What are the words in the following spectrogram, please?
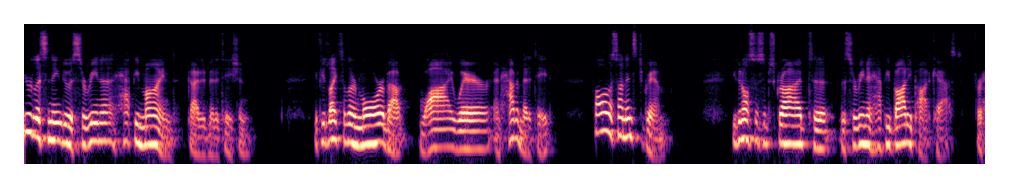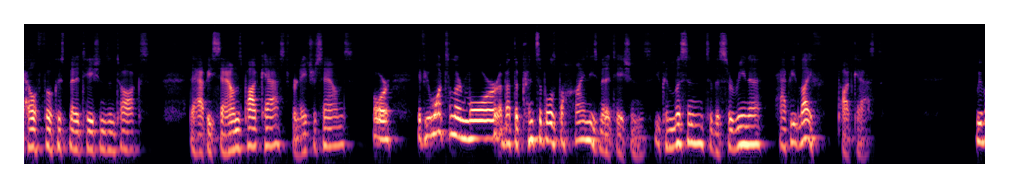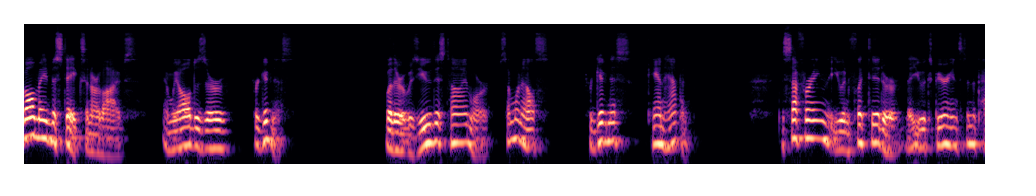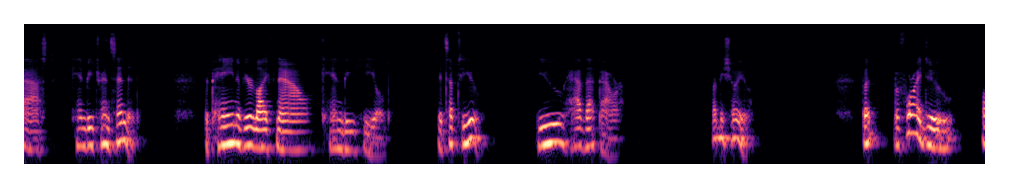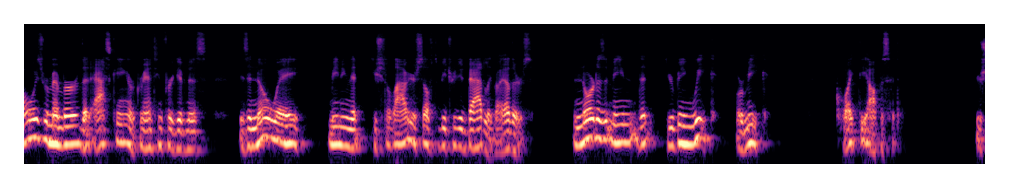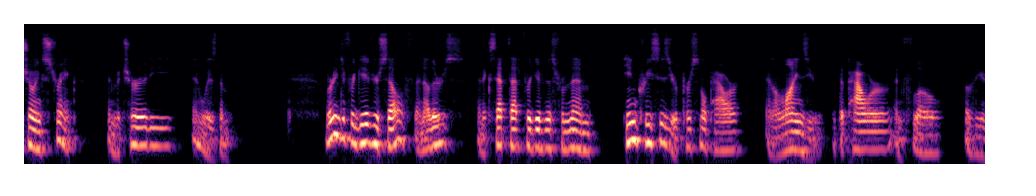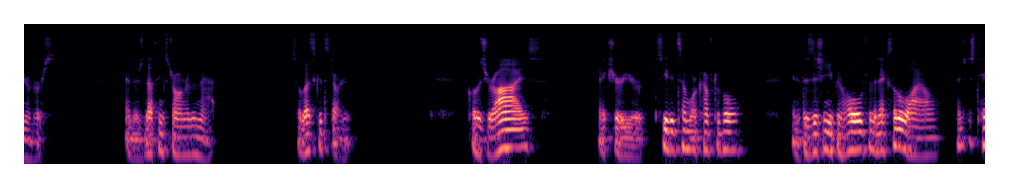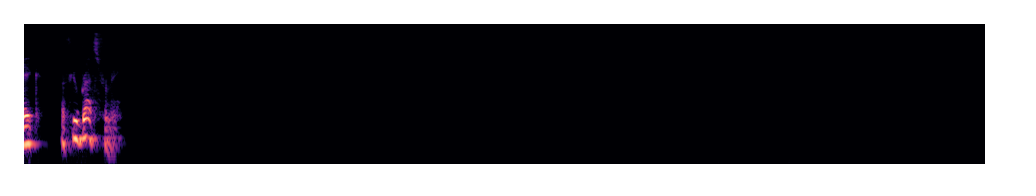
You're listening to a Serena Happy Mind guided meditation. If you'd like to learn more about why, where, and how to meditate, follow us on Instagram. You can also subscribe to the Serena Happy Body podcast for health focused meditations and talks, the Happy Sounds podcast for nature sounds, or if you want to learn more about the principles behind these meditations, you can listen to the Serena Happy Life podcast. We've all made mistakes in our lives, and we all deserve forgiveness. Whether it was you this time or someone else, forgiveness can happen. The suffering that you inflicted or that you experienced in the past can be transcended. The pain of your life now can be healed. It's up to you. You have that power. Let me show you. But before I do, always remember that asking or granting forgiveness is in no way meaning that you should allow yourself to be treated badly by others, and nor does it mean that you're being weak or meek. Quite the opposite. You're showing strength and maturity and wisdom. Learning to forgive yourself and others and accept that forgiveness from them increases your personal power and aligns you with the power and flow of the universe. And there's nothing stronger than that. So let's get started. Close your eyes. Make sure you're seated somewhere comfortable in a position you can hold for the next little while, and just take a few breaths for me.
